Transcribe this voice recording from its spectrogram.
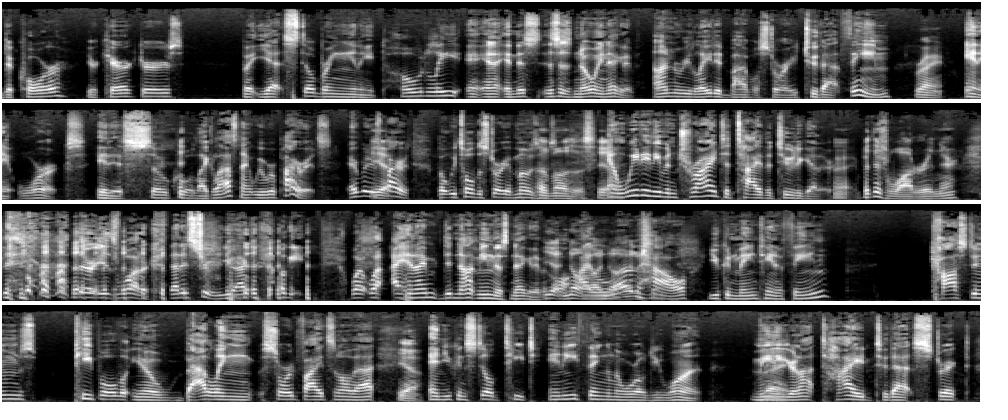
decor, your characters, but yet still bringing in a totally and, and this this is no way negative, unrelated Bible story to that theme, right and it works. It is so cool. like last night, we were pirates. Everybody was Yeah. pirates, but we told the story of Moses. of moses yeah And we didn't even try to tie the two together. right. but there's water in there there is water. That is true. You act, okay. What, what, I, and I did not mean this negative at Yeah, all. no, I I know, I love how you can maintain a theme, costumes, people, you know, battling sword fights and all that. Yeah. And you can still teach anything in the world you want, meaning Right. you're not tied to that strict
